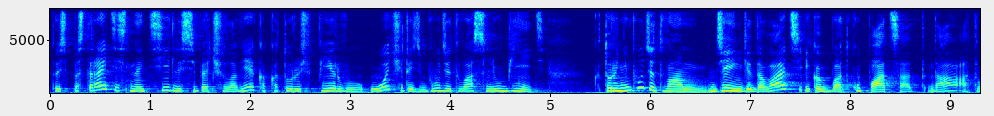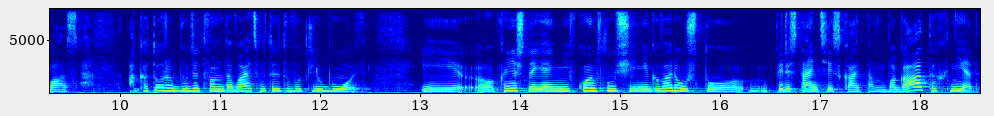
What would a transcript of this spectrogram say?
То есть постарайтесь найти для себя человека, который в первую очередь будет вас любить, который не будет вам деньги давать и как бы откупаться от, да, от вас, а который будет вам давать вот эту вот любовь. И, э, конечно, я ни в коем случае не говорю, что перестаньте искать там богатых, нет.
